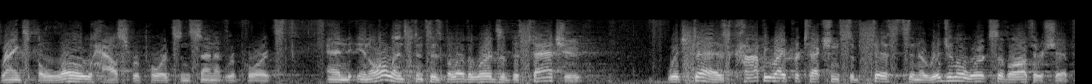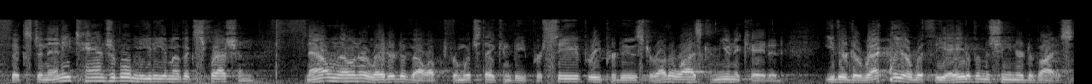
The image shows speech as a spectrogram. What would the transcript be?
ranks below House reports and Senate reports, and in all instances below the words of the statute, which says copyright protection subsists in original works of authorship fixed in any tangible medium of expression now known or later developed from which they can be perceived, reproduced, or otherwise communicated either directly or with the aid of a machine or device.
